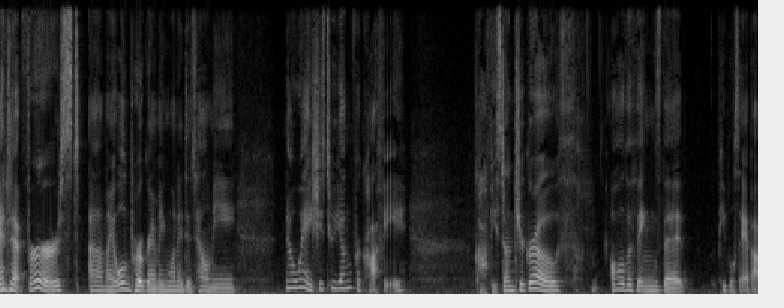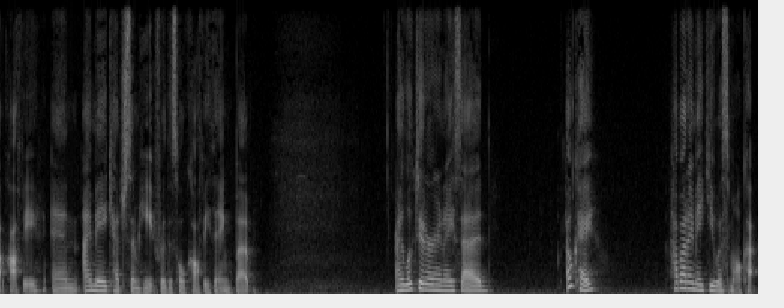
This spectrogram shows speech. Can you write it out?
And at first, uh, my old programming wanted to tell me, no way, she's too young for coffee. Coffee stunts your growth, all the things that people say about coffee. And I may catch some heat for this whole coffee thing, but I looked at her and I said, okay, how about I make you a small cup?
